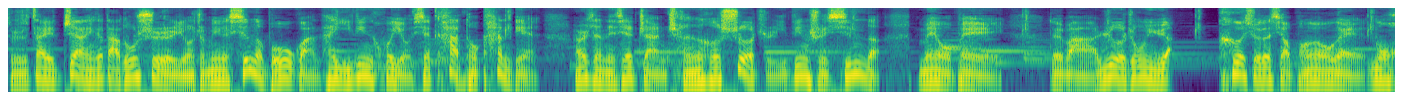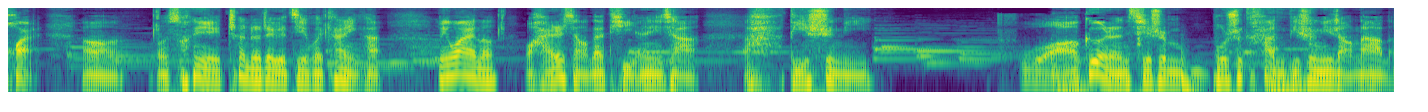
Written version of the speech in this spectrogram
就是在这样一个大都市有这么一个新的博物馆，它一定会有些看头看点，而且那些展陈和设置一定是新的，没有被对吧？热衷于。科学的小朋友给弄坏啊，所以趁着这个机会看一看。另外呢，我还是想再体验一下啊，迪士尼。我个人其实不是看迪士尼长大的，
